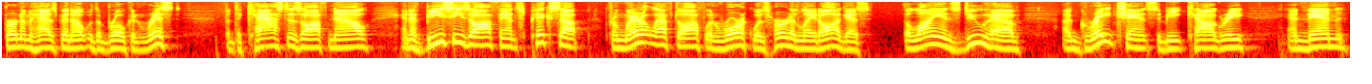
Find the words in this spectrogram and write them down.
Burnham has been out with a broken wrist, but the cast is off now. And if BC's offense picks up from where it left off when Rourke was hurt in late August, the Lions do have a great chance to beat Calgary and then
